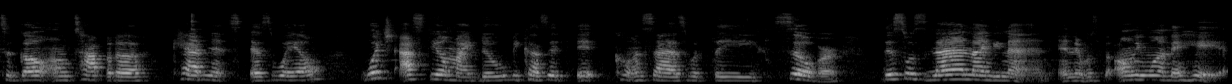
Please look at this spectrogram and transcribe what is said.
to go on top of the cabinets as well, which I still might do because it, it coincides with the silver. This was $9.99 and it was the only one they had.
